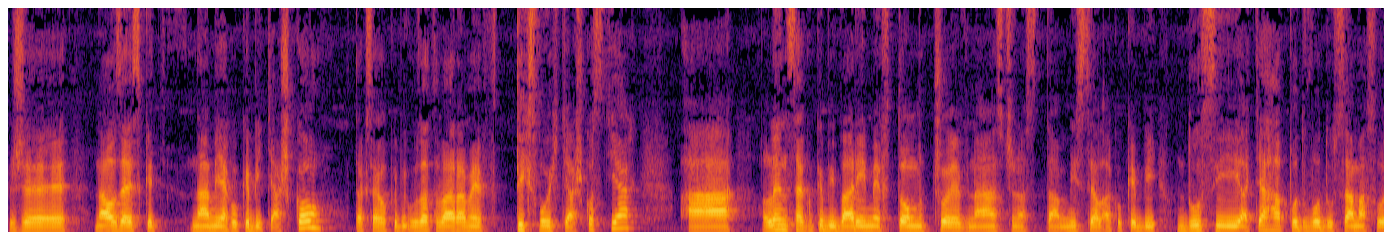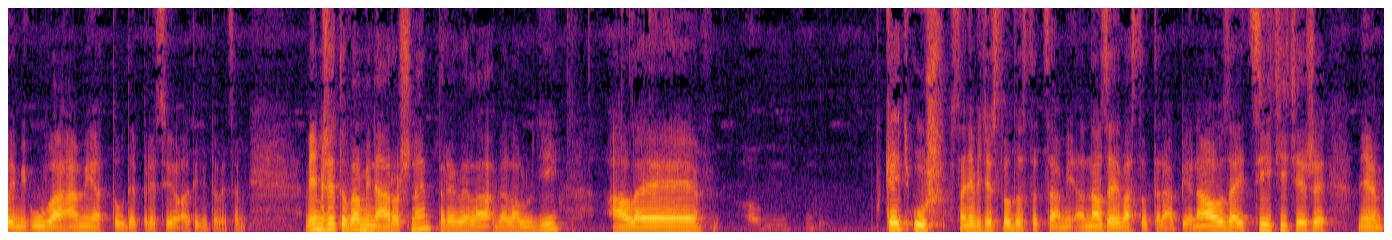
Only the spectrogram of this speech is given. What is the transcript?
že naozaj, keď nám je ako keby ťažko, tak sa ako keby uzatvárame v tých svojich ťažkostiach a len sa ako keby varíme v tom, čo je v nás, čo nás tá mysel ako keby dusí a ťaha pod vodu sama svojimi úvahami a tou depresiou a týmito vecami. Viem, že je to veľmi náročné pre veľa, veľa ľudí, ale keď už sa neviete z toho dostať sami a naozaj vás to trápi a naozaj cítite, že neviem,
